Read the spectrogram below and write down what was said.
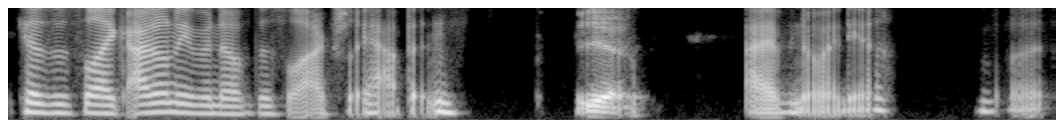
because it's like I don't even know if this will actually happen. Yeah. I have no idea. But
